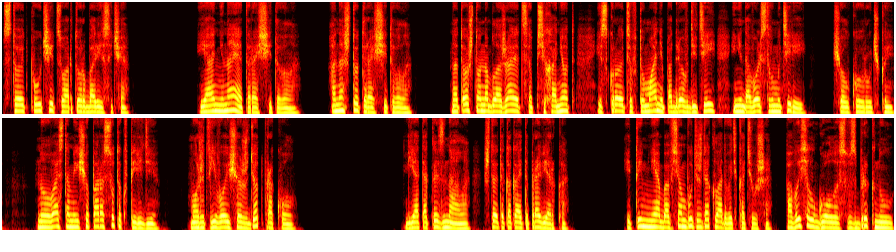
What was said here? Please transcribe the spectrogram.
стоит поучиться у Артура Борисовича. Я не на это рассчитывала. А на что ты рассчитывала? На то, что он облажается, психанет и скроется в тумане под рев детей и недовольство матерей. Щелкаю ручкой. Но у вас там еще пара суток впереди. Может, его еще ждет прокол? Я так и знала, что это какая-то проверка. И ты мне обо всем будешь докладывать, Катюша. Повысил голос, взбрыкнул,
